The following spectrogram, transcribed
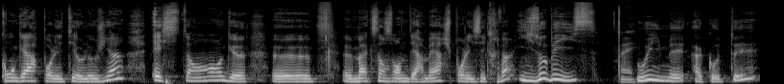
Congar pour les théologiens, Estang, euh, euh, Maxence van der Merch pour les écrivains, ils obéissent. Oui. mais à côté,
